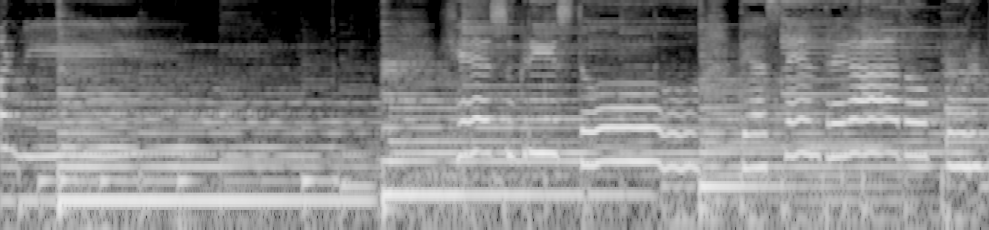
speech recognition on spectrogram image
Por mí. Jesucristo, te has entregado por mí.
